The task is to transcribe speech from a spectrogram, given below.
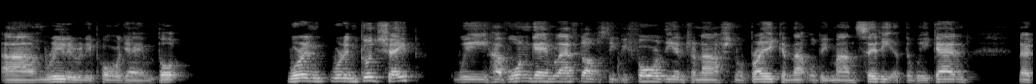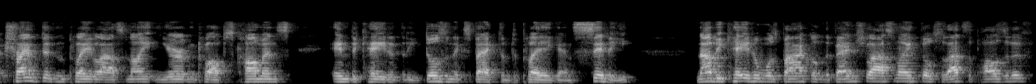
Um, really, really poor game, but we're in we're in good shape. We have one game left, obviously, before the international break, and that will be Man City at the weekend. Now, Trent didn't play last night, and Jurgen Klopp's comments indicated that he doesn't expect him to play against City. Naby Keita was back on the bench last night, though, so that's a positive.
